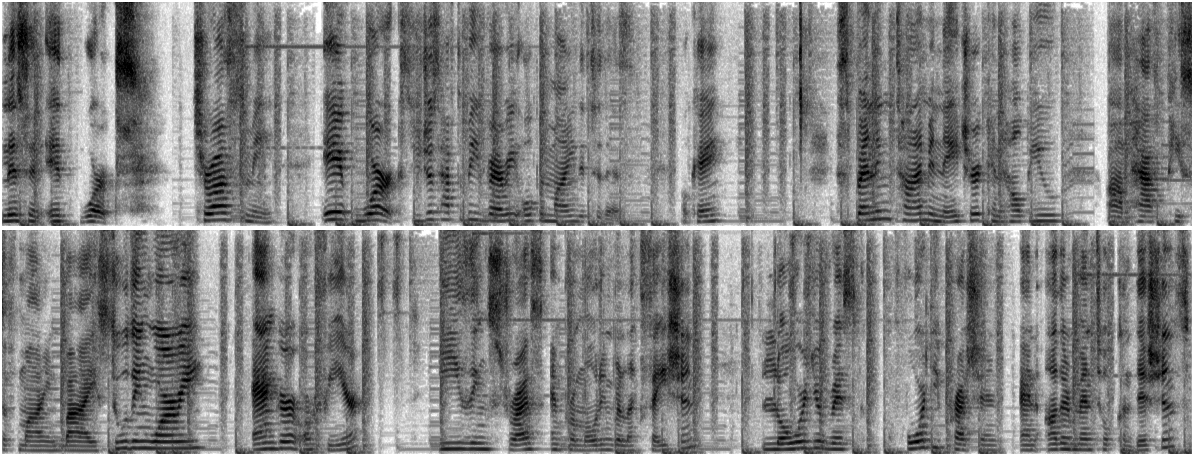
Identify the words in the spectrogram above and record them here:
Listen, it works. Trust me, it works. You just have to be very open minded to this, okay? Spending time in nature can help you um, have peace of mind by soothing worry, anger, or fear easing stress and promoting relaxation, lower your risk for depression and other mental conditions,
